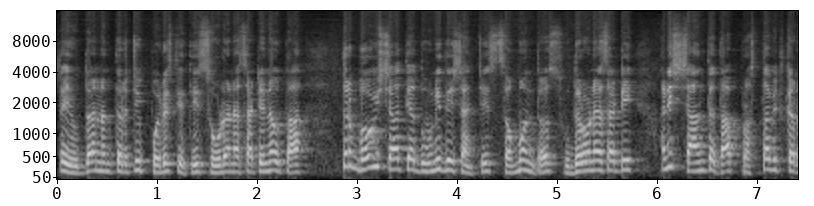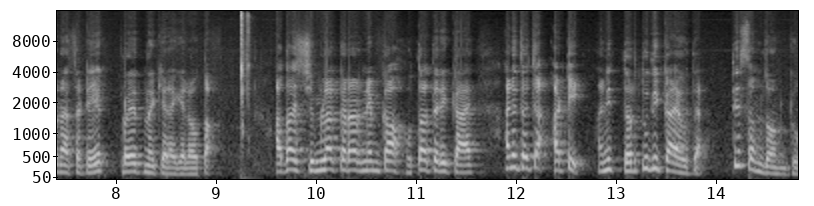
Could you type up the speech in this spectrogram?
त्या युद्धानंतरची परिस्थिती सोडवण्यासाठी नव्हता तर भविष्यात या दोन्ही देशांचे संबंध सुधारवण्यासाठी आणि शांतता प्रस्थापित करण्यासाठी एक प्रयत्न केला गेला होता. आता शिमला करार नेमका होता तरी काय आणि त्याच्या अटी आणि तरतुदी काय होत्या ते समजावून घेऊ.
